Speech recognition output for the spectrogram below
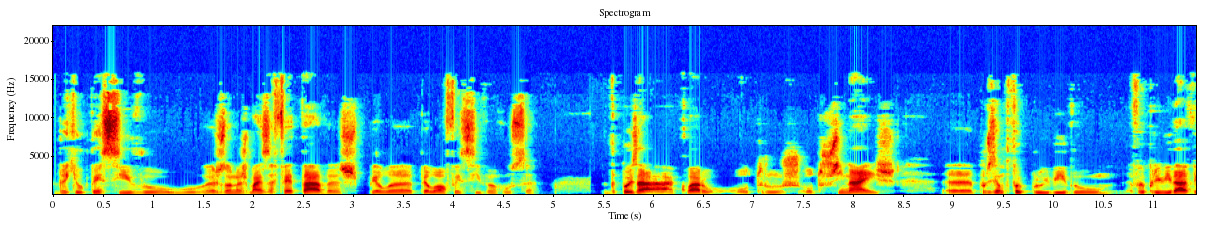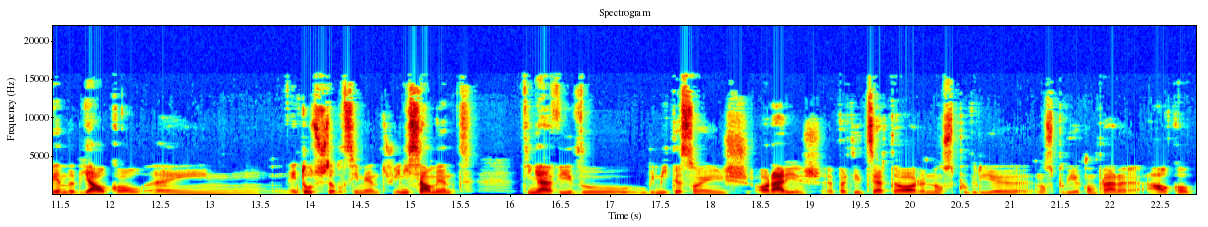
daquilo que tem sido as zonas mais afetadas pela, pela ofensiva russa. Depois há, há claro, outros, outros sinais. Uh, por exemplo, foi, proibido, foi proibida a venda de álcool em, em todos os estabelecimentos. Inicialmente tinha havido limitações horárias, a partir de certa hora não se, poderia, não se podia comprar álcool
